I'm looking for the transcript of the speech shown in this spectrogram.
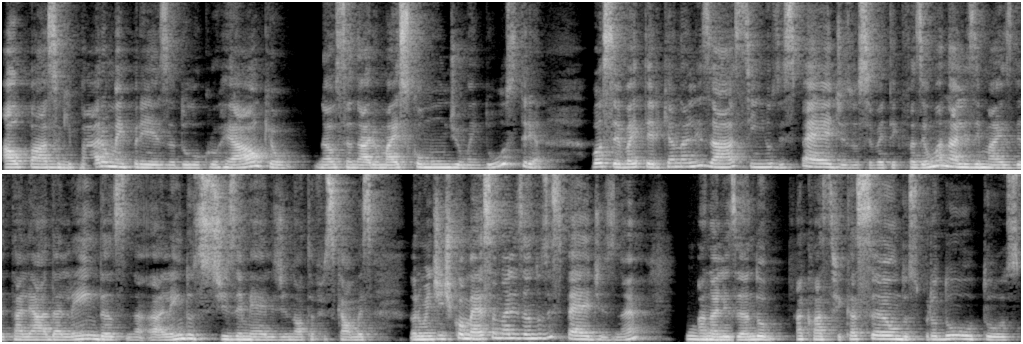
Ao passo uhum. que para uma empresa do lucro real, que é o, né, o cenário mais comum de uma indústria, você vai ter que analisar, sim, os SPEDs, você vai ter que fazer uma análise mais detalhada, além, das, além dos XML de nota fiscal, mas normalmente a gente começa analisando os SPEDs, né? Uhum. Analisando a classificação dos produtos,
